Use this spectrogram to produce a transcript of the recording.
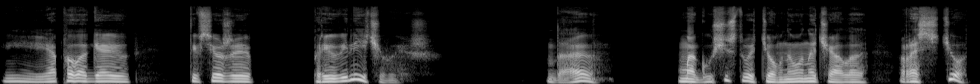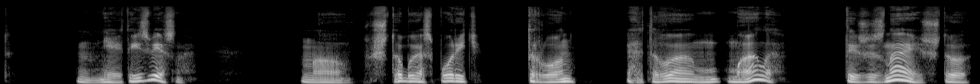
«Я полагаю, ты все же преувеличиваешь». «Да, могущество темного начала растет. Мне это известно. Но чтобы оспорить трон, этого мало. Ты же знаешь, что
